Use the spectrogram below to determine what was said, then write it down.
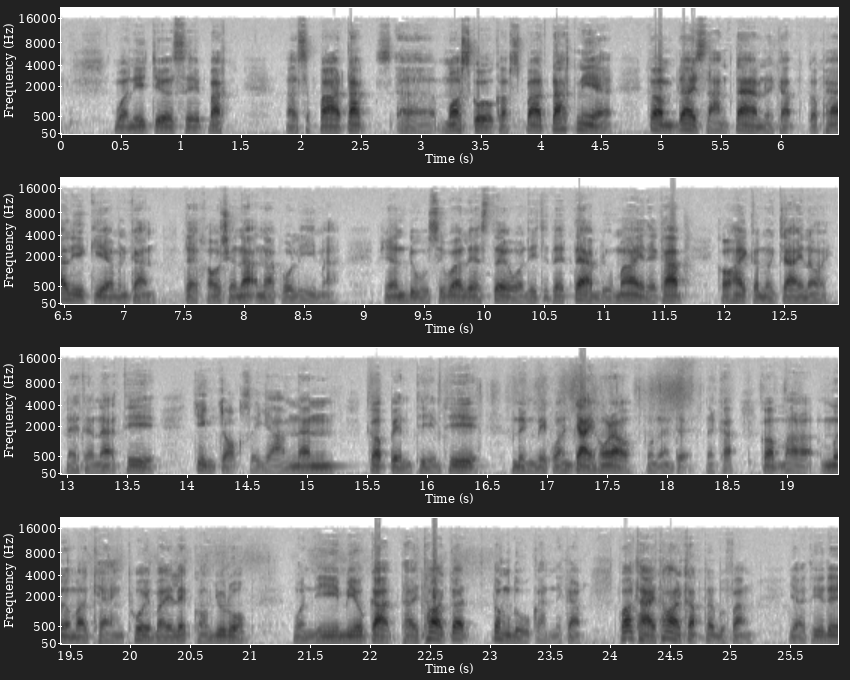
0-1 วันนี้เจอเซปักสปาร์ตักมอสโกกับสปาร์ตักเนี่ยก็ได้ 3 แต้มนะครับ ก็แพ้ลีเกียเหมือนกัน แต่เขาชนะนาโปลีมา เพราะฉะนั้นดูซิว่าเลสเตอร์วันนี้จะได้แต้มหรือไม่นะครับ ก็ให้กำลังใจหน่อยในฐานะที่ จิ้งจอกสยามนั้น ก็เป็นทีมที่หนึ่งในขวัญใจของเราเหมือนกันเถอะนะครับ ก็มาเมื่อมาแข่งถ้วยใบเล็กของยุโรป วันนี้มีโอกาสถ่ายทอดก็ต้องดูกันนะครับ เพราะถ่ายทอดครับท่านผู้ฟัง อย่างที่ได้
